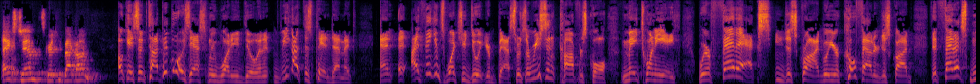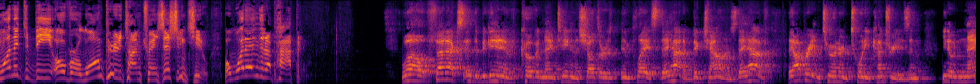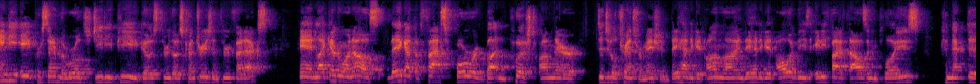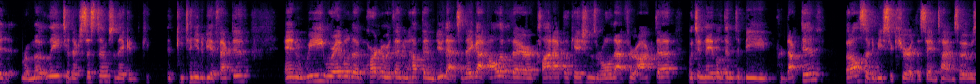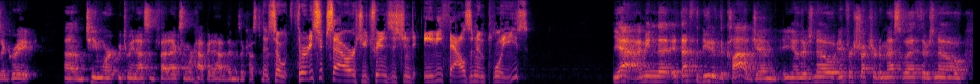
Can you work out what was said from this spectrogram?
Thanks, Jim. It's great to be back on. Okay, so Todd, people always ask me, what do you do? And we got this pandemic. And uh, I think it's what you do at your best. So it's a recent conference call, May 28th, where FedEx described, where your co-founder described that FedEx wanted to be over a long period of time transitioning to you. But what ended up happening? Well, FedEx at the beginning of COVID nineteen and the shelters in place, they had a big challenge. They have they operate in 220 countries, and you know 98 percent of the world's GDP goes through those countries and through FedEx. And like everyone else, they got the fast forward button pushed on their digital transformation. They had to get online. They had to get all of these 85,000 employees connected remotely to their system so they could continue to be effective. And we were able to partner with them and help them do that. So they got all of their cloud applications rolled out through Okta, which enabled them to be productive, but also to be secure at the same time. So it was a great um, teamwork between us and FedEx, and we're happy to have them as a customer. So 36 hours, you transitioned 80,000 employees? Yeah, I mean the, that's the beauty of the cloud, Jim. You know, there's no infrastructure to mess with. There's no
